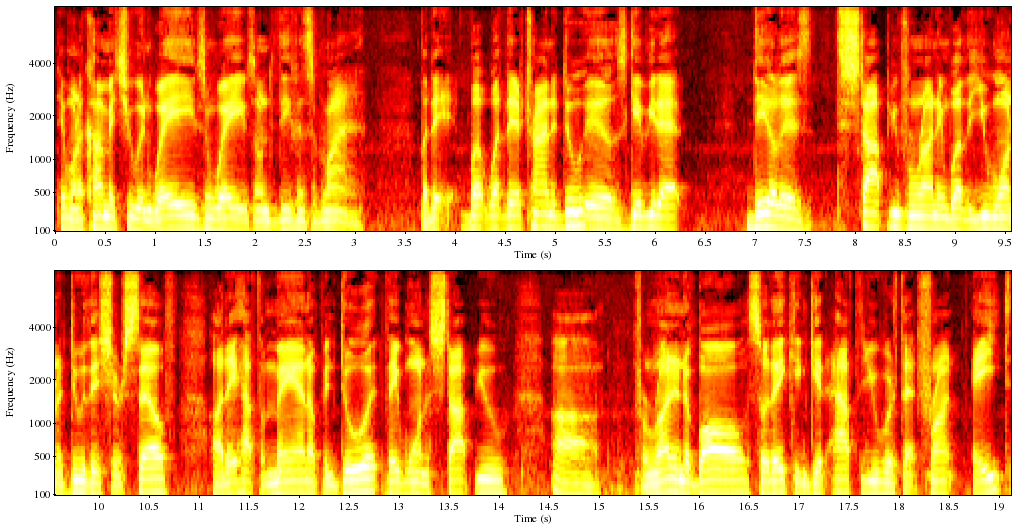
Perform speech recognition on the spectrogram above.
They want to come at you in waves and waves on the defensive line. But they, but what they're trying to do is give you that deal is stop you from running whether you want to do this yourself or they have to man up and do it they want to stop you uh, from running the ball so they can get after you with that front eight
